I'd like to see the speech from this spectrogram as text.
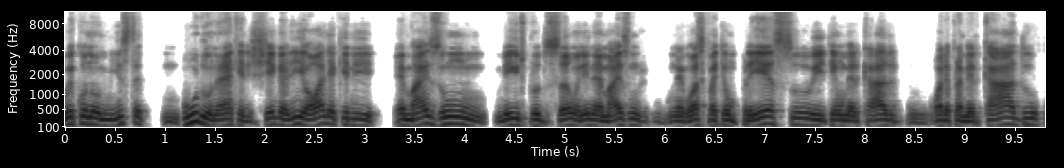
o economista puro, né, que ele chega ali, olha aquele é mais um meio de produção ali, né? Mais um negócio que vai ter um preço e tem um mercado, olha para mercado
